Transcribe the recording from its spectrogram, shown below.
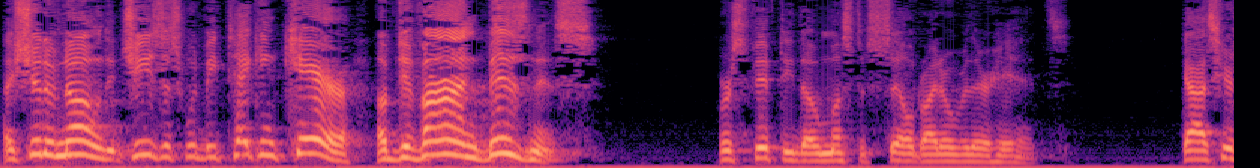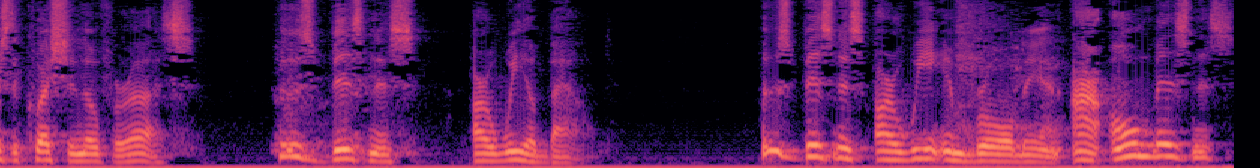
They should have known that Jesus would be taking care of divine business. Verse 50, though, must have sailed right over their heads. Guys, here's the question, though, for us Whose business are we about? Whose business are we embroiled in? Our own business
